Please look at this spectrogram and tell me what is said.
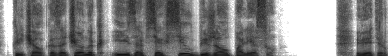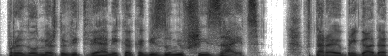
— кричал казачонок и изо всех сил бежал по лесу. Ветер прыгал между ветвями, как обезумевший заяц. Вторая бригада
